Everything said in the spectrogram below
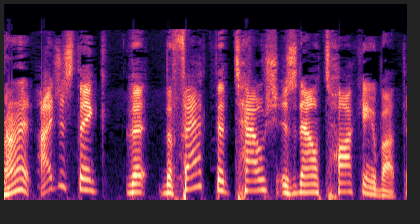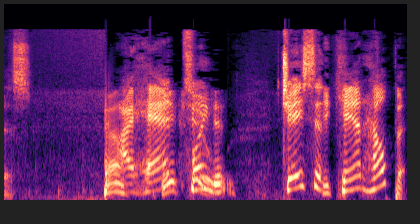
all right, I just think that the fact that Tausch is now talking about this, Yeah, I had he explained to. it. Jason, he can't help it.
